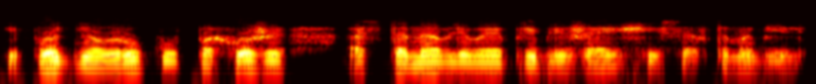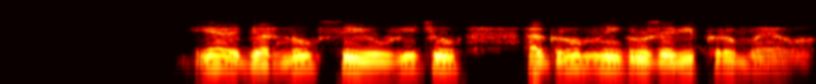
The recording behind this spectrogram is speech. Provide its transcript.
и поднял руку, похоже, останавливая приближающийся автомобиль. Я обернулся и увидел огромный грузовик «Ромео».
